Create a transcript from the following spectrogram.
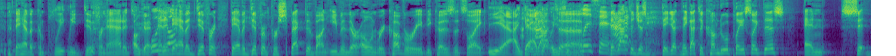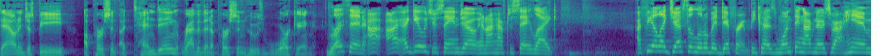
they have a completely different attitude, Okay. Well, and you they also- have a different they have a different perspective on even their own recovery because it's like Yeah, I get- they I get got what to- Listen, they got I- to just they got- they got to come to a place like this and sit down and just be a person attending rather than a person who's working. right. Listen, I, I, I get what you're saying, Joe, and I have to say, like, I feel like Jeff's a little bit different because one thing I've noticed about him,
